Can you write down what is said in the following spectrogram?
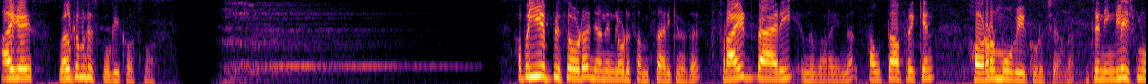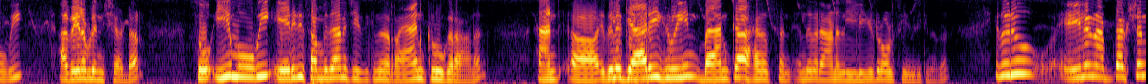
Hi guys welcome to Spooky Cosmos അപ്പോൾ ഈ എപ്പിസോഡ് ഞാൻ നിങ്ങളോട് സംസാരിക്കുന്നത് ഫ്രൈഡ് ബാരി എന്ന് പറയുന്ന സൗത്ത് ആഫ്രിക്കൻ ഹൊറർ മൂവിയെക്കുറിച്ചാണ് it's an English movie available in Shudder so ഈ മൂവി എഴുതി സംവിധാനം ചെയ്തിരിക്കുന്നത് റാൻ ക്രൂഗറാണ് ആൻഡ് ഇതിൽ ഗാരി ഗ്രീൻ ബാൻക ഹെൽസൺ എന്നിവരാണ് ഇതിൽ ലീഡ് റോൾസ് ചെയ്തിരിക്കുന്നത്. ഇതൊരു ഏലിയൻ അബ്ഡക്ഷൻ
